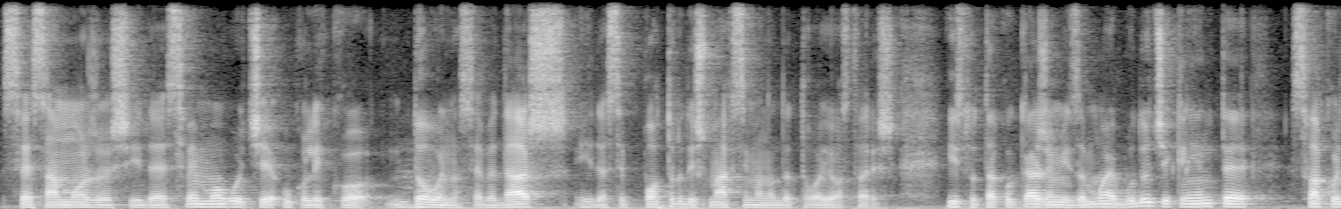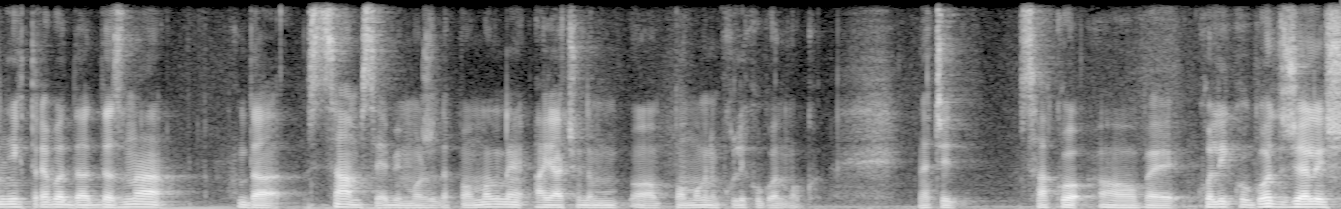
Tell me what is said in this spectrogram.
sve sam možeš i da je sve moguće ukoliko dovoljno sebe daš i da se potrudiš maksimalno da to i ostvariš. Isto tako kažem i za moje buduće klijente, svako od njih treba da, da zna da sam sebi može da pomogne, a ja ću da mu pomognem koliko god mogu. Znači, svako, ovaj, koliko god želiš,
